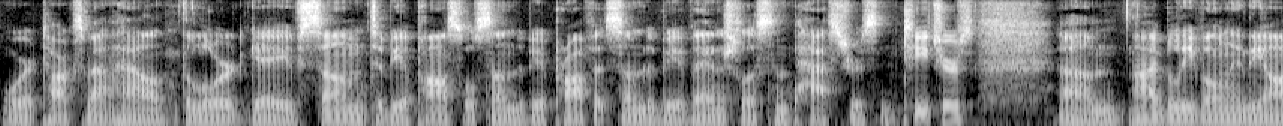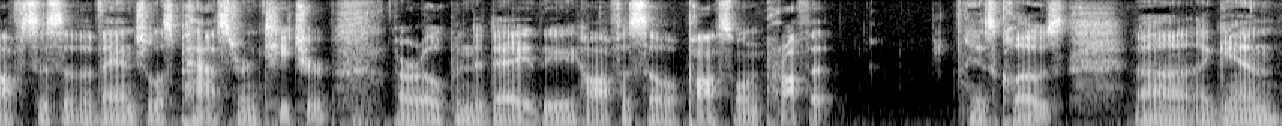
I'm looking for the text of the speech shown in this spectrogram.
where it talks about how the Lord gave some to be apostles, some to be a prophet, some to be evangelists and pastors and teachers. Um, I believe only the offices of evangelist, pastor, and teacher are open today. The office of apostle and prophet is closed. Uh, again,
